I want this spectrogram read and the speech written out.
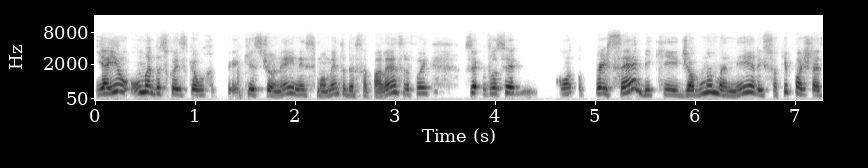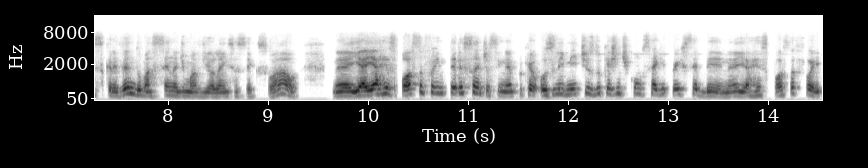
e aí, uma das coisas que eu questionei nesse momento dessa palestra foi: você percebe que, de alguma maneira, isso aqui pode estar descrevendo uma cena de uma violência sexual? Né? E aí a resposta foi interessante, assim, né? Porque os limites do que a gente consegue perceber, né? E a resposta foi:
